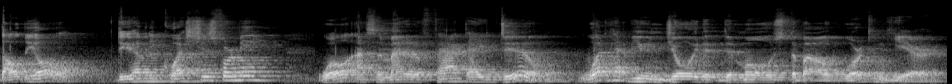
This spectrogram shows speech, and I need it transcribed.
that'll be all. Do you have any questions for me? Well, as a matter of fact, I do. What have you enjoyed the most about working here?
